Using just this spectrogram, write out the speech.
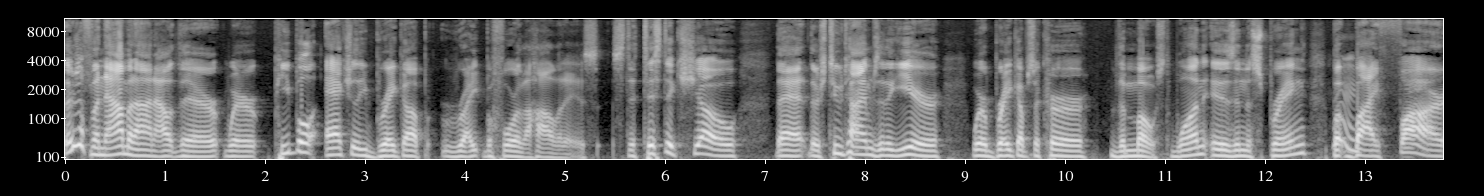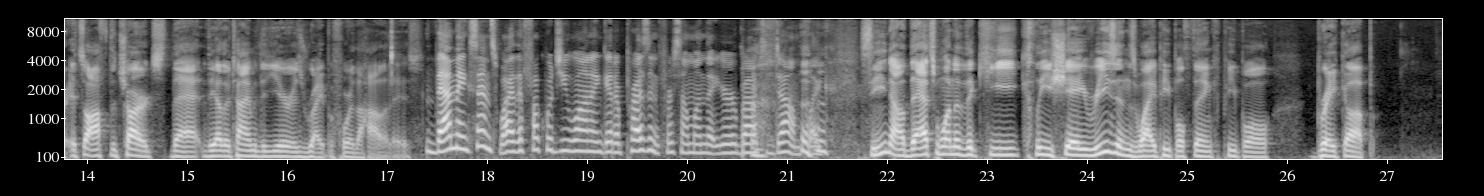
there's a phenomenon out there where people actually break up right before the holidays. Statistics show that there's two times of the year where breakups occur the most. One is in the spring, but hmm. by far it's off the charts that the other time of the year is right before the holidays. that makes sense. Why the fuck would you want to get a present for someone that you're about to dump? Like, See, now that's one of the key cliche reasons why people think people break up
